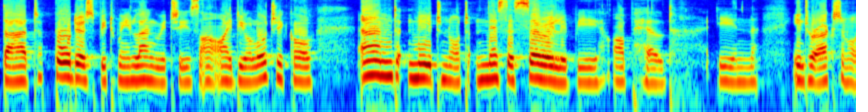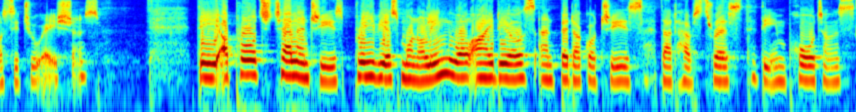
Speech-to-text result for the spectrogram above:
that borders between languages are ideological and need not necessarily be upheld in interactional situations. The approach challenges previous monolingual ideals and pedagogies that have stressed the importance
